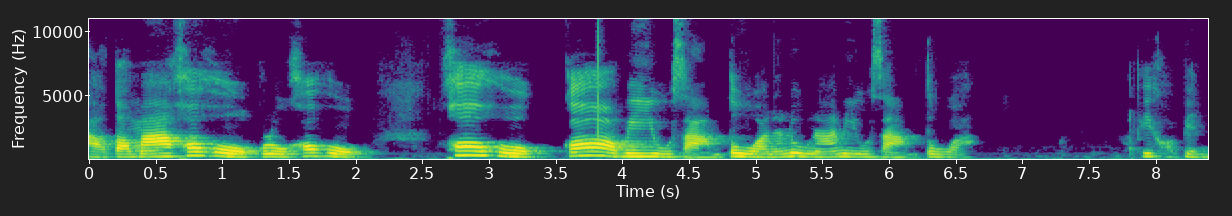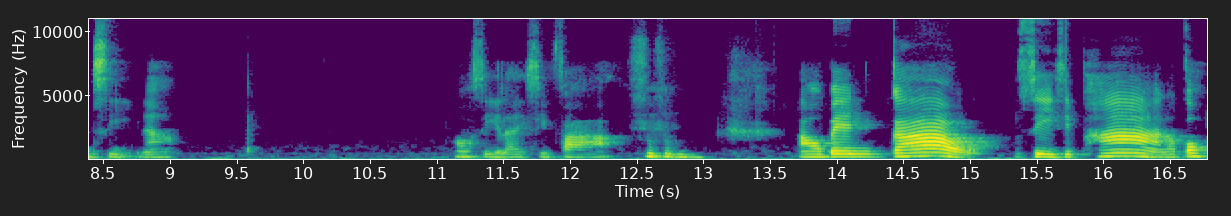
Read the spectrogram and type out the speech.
อาต่อมาข้อ6ลูกข้อ 6 ข้อ 6 ก็มีอยู่ 3 ตัวนะลูกนะมีอยู่ 3 ตัว พี่ขอเปลี่ยนสีนะ เอาสีอะไรสีฟ้า เอาเป็น 9 45 แล้วก็ 60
